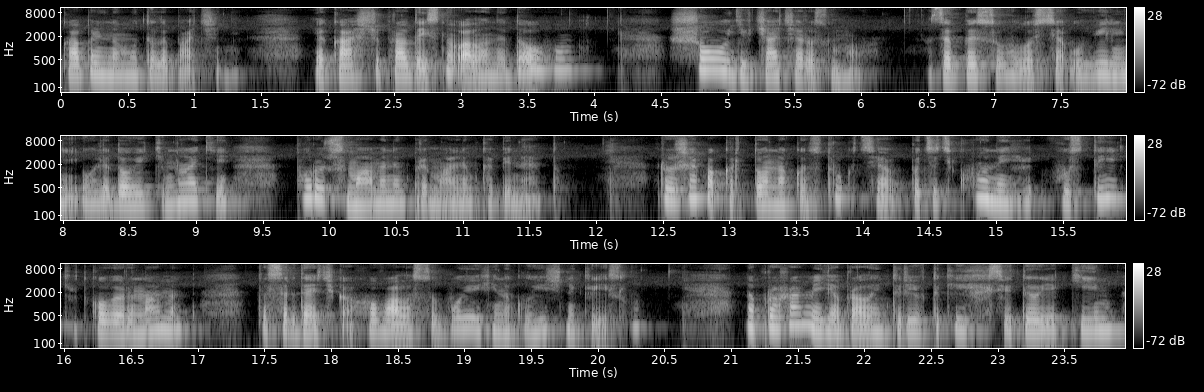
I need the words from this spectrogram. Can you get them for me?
кабельному телебаченні, яка, щоправда, існувала недовго. Шоу Дівчача розмова записувалося у вільній оглядовій кімнаті поруч з маминим приймальним кабінетом. Рожева картонна конструкція, поцяцькований густий квітковий орнамент та сердечка ховала собою гінекологічне крісло. На програмі я брала інтерв'ю таких світил, як Кім,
